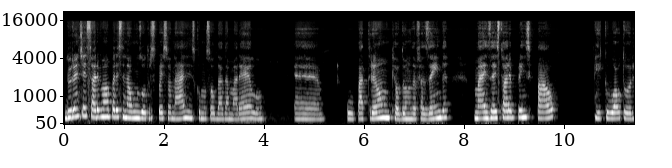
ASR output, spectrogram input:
Durante a história vão aparecendo alguns outros personagens, como o Soldado Amarelo, é, o patrão, que é o dono da fazenda, mas a história principal e que o autor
